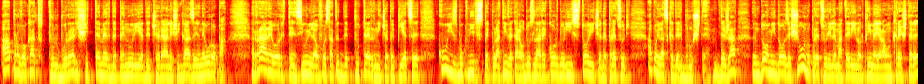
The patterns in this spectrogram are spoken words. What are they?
a provocat tulburări și temeri de penurie de cereale și gaze în Europa. Rare ori tensiunile au fost atât de puternice pe piețe, cu izbucniri speculative care au dus la recorduri istorice de prețuri, apoi la scăderi bruște. Deja în 2021 prețurile materiilor prime erau în creștere,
